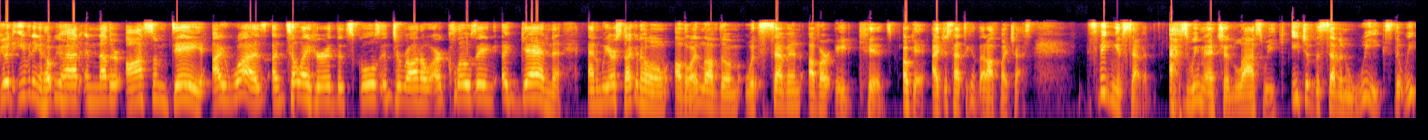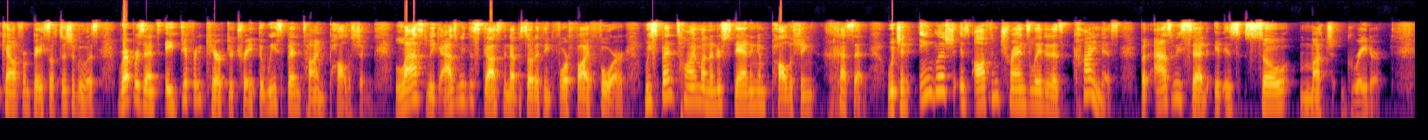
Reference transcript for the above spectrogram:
Good evening and hope you had another awesome day. I was until I heard that schools in Toronto are closing again. And we are stuck at home, although I love them, with seven of our eight kids. Okay, I just had to get that off my chest. Speaking of seven, as we mentioned last week, each of the seven weeks that we count from Pesach to Shavuos represents a different character trait that we spend time polishing. Last week, as we discussed in episode I think 454, we spent time on understanding and polishing chesed, which in English is often translated as kindness, but as we said, it is so much greater.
